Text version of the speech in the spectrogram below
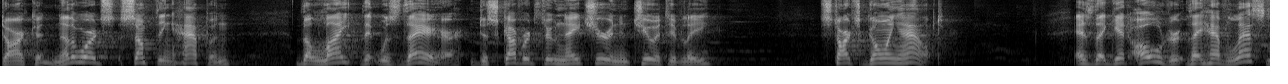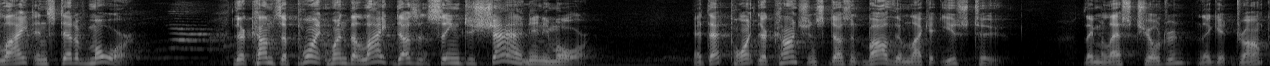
Darkened. In other words, something happened. The light that was there, discovered through nature and intuitively, starts going out. As they get older, they have less light instead of more. There comes a point when the light doesn't seem to shine anymore. At that point, their conscience doesn't bother them like it used to. They molest children, they get drunk,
